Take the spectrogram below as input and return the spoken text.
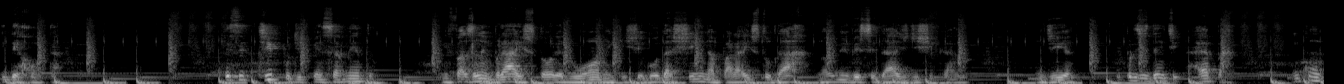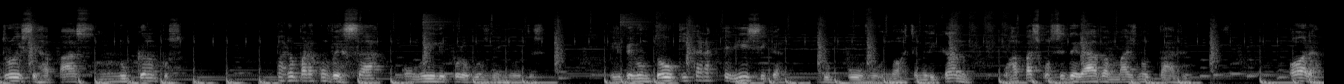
e derrota. Esse tipo de pensamento me faz lembrar a história do homem que chegou da China para estudar na Universidade de Chicago. Um dia, presidente Harper encontrou esse rapaz no campus parou para conversar com ele por alguns minutos. Ele perguntou que característica do povo norte-americano o rapaz considerava mais notável. Ora,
